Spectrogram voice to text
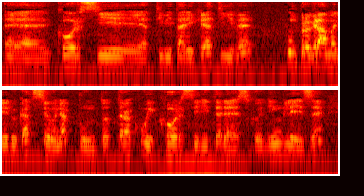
eh, corsi e attività ricreative, un programma di educazione appunto, tra cui corsi di tedesco e di inglese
